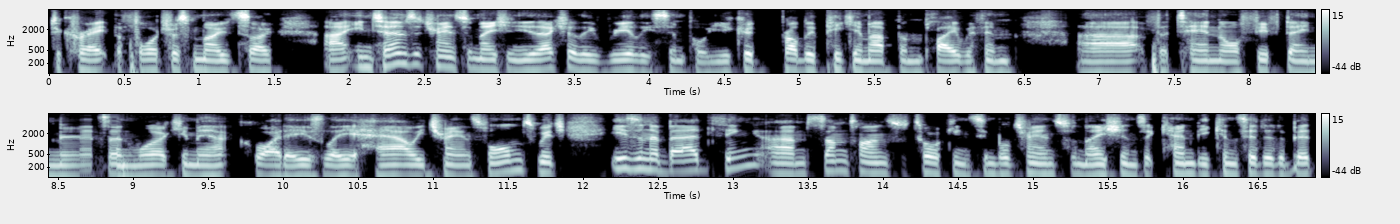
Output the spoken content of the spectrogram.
to create the fortress mode. So, uh, in terms of transformation, he's actually really simple. You could probably pick him up and play with him uh, for 10 or 15 minutes and work him out quite easily how he transforms, which isn't a bad thing. Um, sometimes, talking simple transformations, it can be considered a bit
